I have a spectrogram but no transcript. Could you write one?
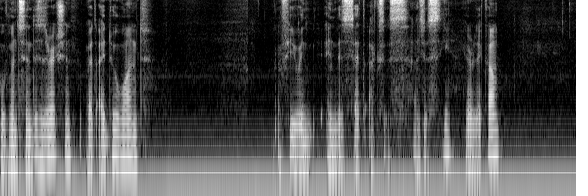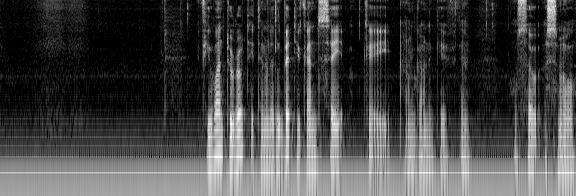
movements in this direction but I do want a few in in the Z axis. As you see here they come. If you want to rotate them a little bit you can say okay I'm gonna give them also a small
